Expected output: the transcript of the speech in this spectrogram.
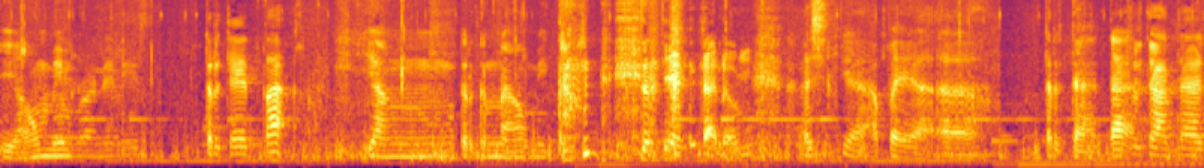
Ya Om Imran ini tercetak yang terkena omikron. Tercetak dong. Maksudnya apa ya eh, terdata tercatat.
